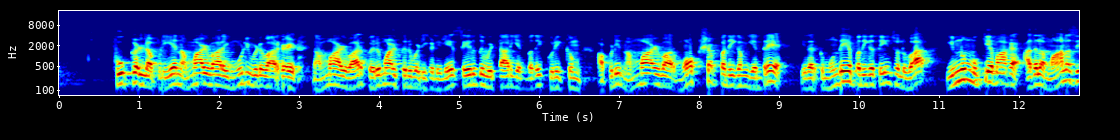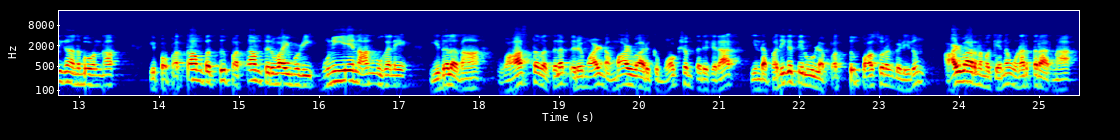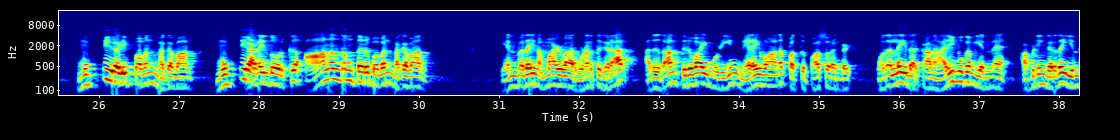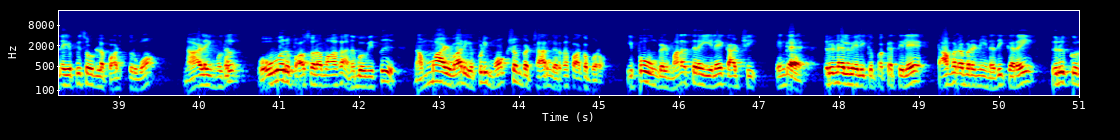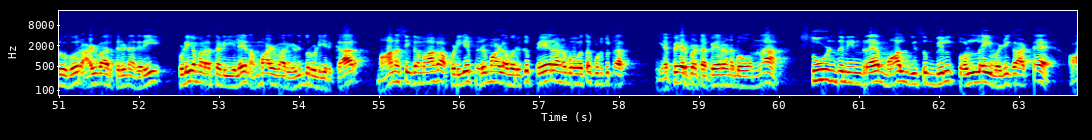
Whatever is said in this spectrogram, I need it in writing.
பூக்கள் அப்படியே நம்மாழ்வாரை மூடி விடுவார்கள் நம்மாழ்வார் பெருமாள் திருவடிகளிலே சேர்ந்து விட்டார் என்பதை குறிக்கும். அப்படி நம்மாழ்வார் மோட்ச பதிகம் என்றே இதற்கு முந்தைய பதிகத்தையும் சொல்லுவார் இன்னும் முக்கியமாக அதுல மானசீக அனுபவம் தான். இப்ப பத்தாம் பத்து பத்தாம் திருவாய்மொழி முனியே நான்முகனே இதுல தான் வாஸ்தவத்துல பெருமாள் நம்மாழ்வாருக்கு மோட்சம் தருகிறார். இந்த பதிகத்தில் உள்ள பத்து பாசுரங்களிலும் ஆழ்வார் நமக்கு என்ன உணர்த்துறார்னா முக்தி அளிப்பவன் பகவான். முக்தி அடைந்தோர்க்கு ஆனந்தம் தருபவன் பகவான். என்பதை நம்மாழ்வார் உணர்த்துகிறார். அதுதான் திருவாய்மொழியின் நிறைவான பத்து பாசுரங்கள். முதல்ல இதற்கான அறிமுகம் என்ன அப்படிங்கிறத இந்த எபிசோட்ல பார்த்துருவோம். நாளை முதல் ஒவ்வொரு பாசுரமாக அனுபவித்து நம்மாழ்வார் எப்படி மோட்சம் பெற்றாருங்கிறத பார்க்க போறோம். இப்போ உங்கள் மனத்திரையிலே காட்சி. எங்க திருநெல்வேலிக்கு பக்கத்திலே தாமிரபரணி நதிக்கரை திருக்குருகூர் ஆழ்வார் திருநகரி புளியமரத்தடியிலே நம்மாழ்வார் எழுந்துருளி இருக்கார் மானசீகமாக அப்படியே பெருமாள் அவருக்கு பேரனுபவத்தை கொடுத்துட்டார். எப்பேற்பட்ட பேரனுபவம்னா சூழ்ந்து நின்ற மால் விசும்பில் தொல்லை வழிகாட்ட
